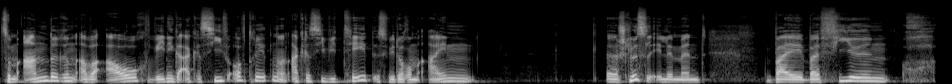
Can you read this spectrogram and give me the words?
zum anderen aber auch weniger aggressiv auftreten und Aggressivität ist wiederum ein äh, Schlüsselelement bei, bei vielen ho-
